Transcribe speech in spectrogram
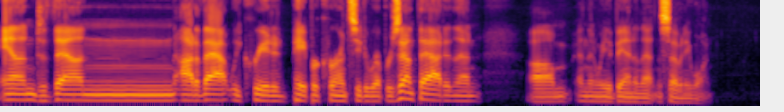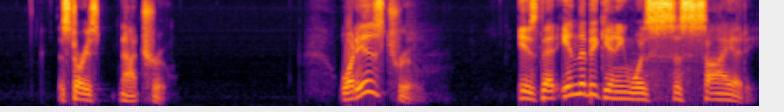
And then out of that, we created paper currency to represent that. And then, um, and then we abandoned that in 71. The story is not true. What is true is that in the beginning was society.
